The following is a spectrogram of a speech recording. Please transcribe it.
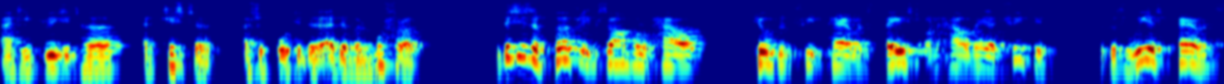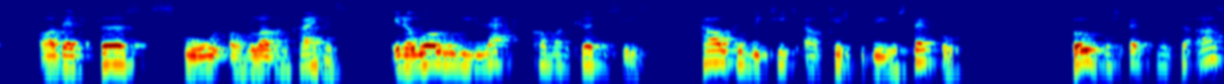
and he greeted her and kissed her, as reported in Adab al-Mufrad. This is a perfect example of how children treat parents based on how they are treated, because we as parents are their first school of love and kindness. In a world where we lack common courtesies, how can we teach our kids to be respectful? Both respectful to us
